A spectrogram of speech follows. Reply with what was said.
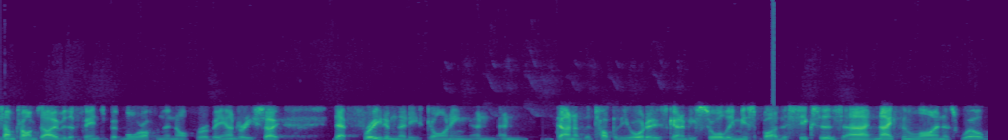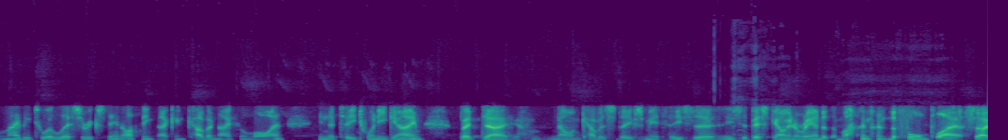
sometimes over the fence, but more often than not for a boundary. So that freedom that he's gone in and, and done at the top of the order is going to be sorely missed by the Sixers. Uh, Nathan Lyon as well, maybe to a lesser extent. I think they can cover Nathan Lyon in the T20 game, but uh, no one covers Steve Smith. He's the he's the best going around at the moment, the form player. So.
